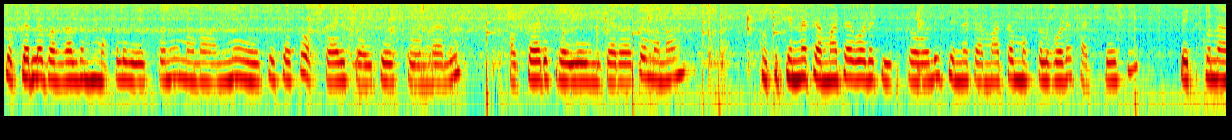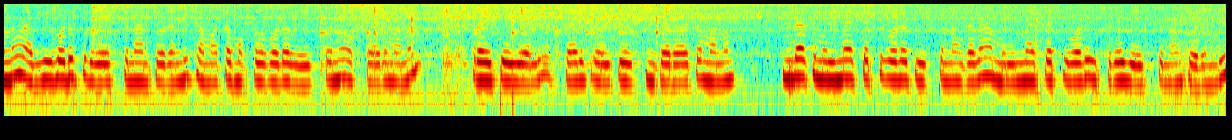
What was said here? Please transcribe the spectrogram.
కుక్కర్లో బంగాళదుంప ముక్కలు వేసుకొని మనం అన్నీ వేసేసాక ఒకసారి ఫ్రై చేస్తూ ఉండాలి. ఒకసారి ఫ్రై అయిన తర్వాత మనం ఒక చిన్న టమాటా కూడా తీసుకోవాలి. చిన్న టమాటా ముక్కలు కూడా కట్ చేసి పెట్టుకున్నాను. అవి కూడా ఇప్పుడు వేస్తున్నాను చూడండి. టమాటా ముక్కలు కూడా వేసుకొని ఒకసారి మనం ఫ్రై చేయాలి. ఒకసారి ఫ్రై చేసిన తర్వాత మనం ఇందాక మిల్ మేకర్స్ కూడా తీసుకున్నాం కదా ఆ మిల్ మేకర్స్ కూడా ఇప్పుడే వేసుకున్నాం చూడండి.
